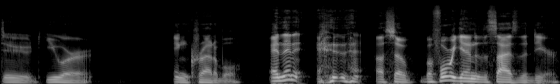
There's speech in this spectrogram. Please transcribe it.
dude, you are incredible. And then, it, uh, so before we get into the size of the deer,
